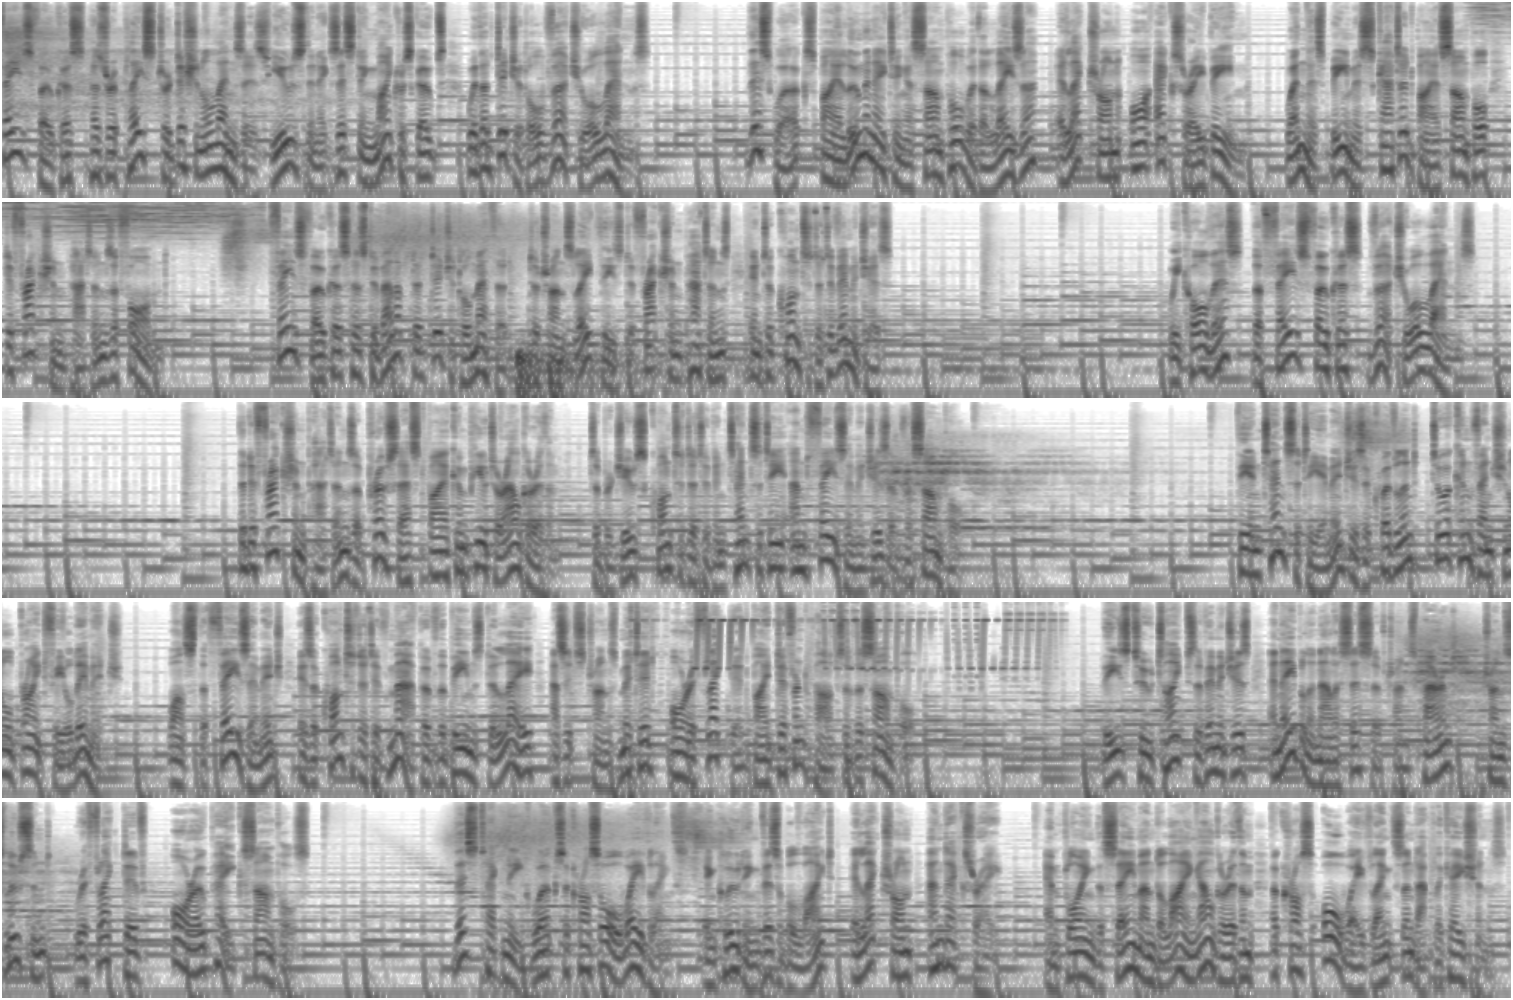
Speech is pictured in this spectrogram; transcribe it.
Phase focus has replaced traditional lenses used in existing microscopes with a digital virtual lens. This works by illuminating a sample with a laser, electron or X-ray beam. When this beam is scattered by a sample, diffraction patterns are formed. Phase Focus has developed a digital method to translate these diffraction patterns into quantitative images. We call this the Phase Focus Virtual Lens. The diffraction patterns are processed by a computer algorithm to produce quantitative intensity and phase images of the sample. The intensity image is equivalent to a conventional bright field image, whilst the phase image is a quantitative map of the beam's delay as it's transmitted or reflected by different parts of the sample. These two types of images enable analysis of transparent, translucent, reflective or opaque samples. This technique works across all wavelengths, including visible light, electron and X-ray, employing the same underlying algorithm across all wavelengths and applications.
